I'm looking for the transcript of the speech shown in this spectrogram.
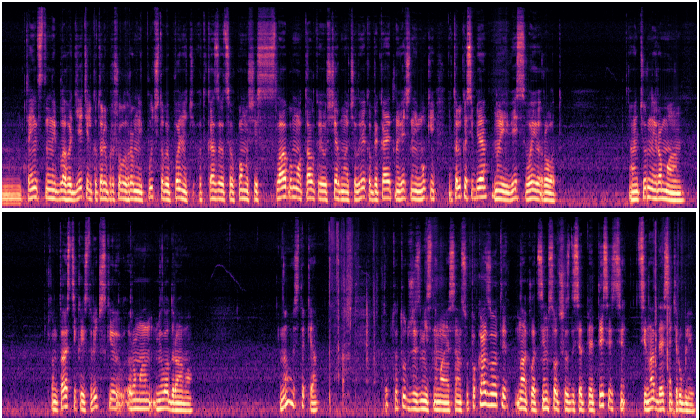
М, Таинственный благодетель, который прошел огромный путь, чтобы понять, отказываться в помощи слабому, отталкивая ущербного человека, обрекает на вечные муки не только себя, но и весь свой род. Авантюрный роман. Фантастика, історичний роман, мелодрама. Ну, ось таке. Тобто тут вже зміст немає сенсу показувати. Наклад 765 тисяч, ціна 10 рублів.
